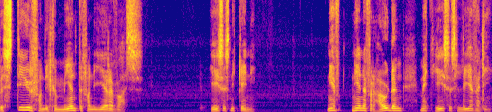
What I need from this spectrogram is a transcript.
bestuur van die gemeente van die Here was, Jesus nie ken nie. Nie nie in 'n verhouding met Jesus lewe nie.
